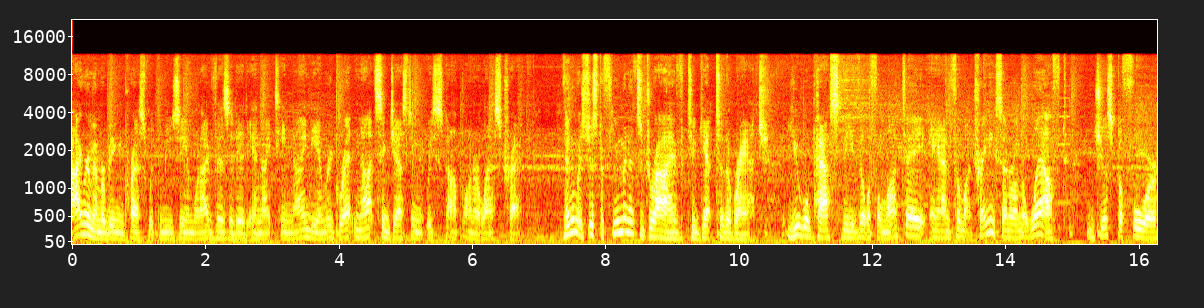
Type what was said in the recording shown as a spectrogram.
I remember being impressed with the museum when I visited in 1990 and regret not suggesting that we stop on our last trek. Then it was just a few minutes drive to get to the ranch. You will pass the Villa Philmonte and Philmont Training Center on the left just before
